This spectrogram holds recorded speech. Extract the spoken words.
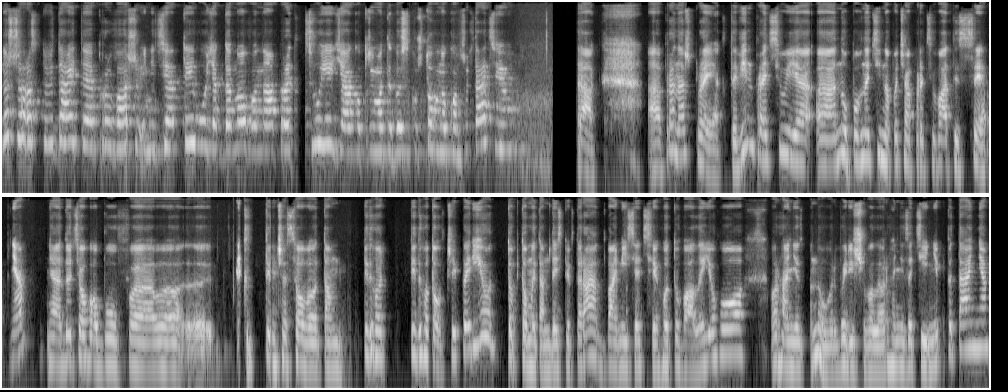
Ну що розповідайте про вашу ініціативу? Як давно вона працює? Як отримати безкоштовну консультацію? Так, про наш проєкт. Він працює ну повноцінно почав працювати з серпня. До цього був е, е, тимчасово там підготовлений підготовчий період, тобто ми там десь півтора-два місяці готували його, органі... ну, вирішували організаційні питання.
